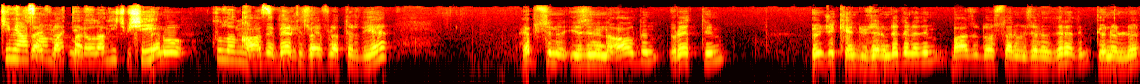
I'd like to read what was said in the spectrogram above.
Kimyasal maddeli olan hiçbir şeyin Ben o kahve belki gerekiyor. zayıflatır diye hepsinin iznini aldım, ürettim. Önce kendi üzerimde denedim. Bazı dostlarım üzerinde denedim. Gönüllü.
